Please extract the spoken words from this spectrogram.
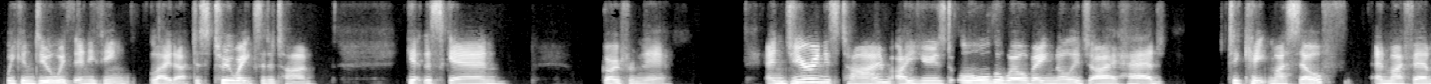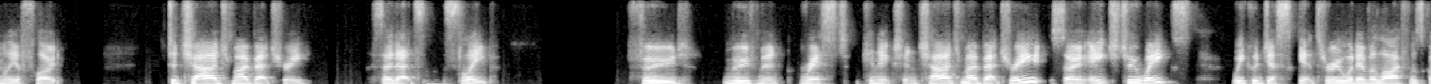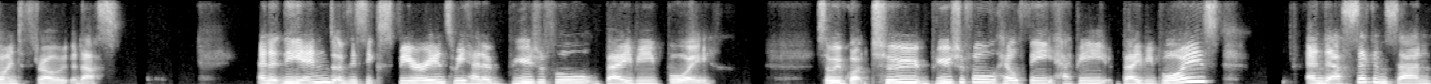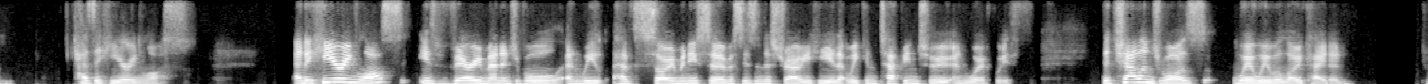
we can deal with anything later, just two weeks at a time. Get the scan, go from there. And during this time, I used all the well-being knowledge I had to keep myself and my family afloat, to charge my battery. So that's sleep, food, movement, rest, connection. Charge my battery. So each two weeks, we could just get through whatever life was going to throw at us. And at the end of this experience, we had a beautiful baby boy. So we've got two beautiful, healthy, happy baby boys. And our second son has a hearing loss. And a hearing loss is very manageable. And we have so many services in Australia here that we can tap into and work with. The challenge was where we were located.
